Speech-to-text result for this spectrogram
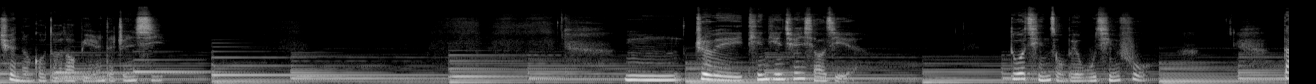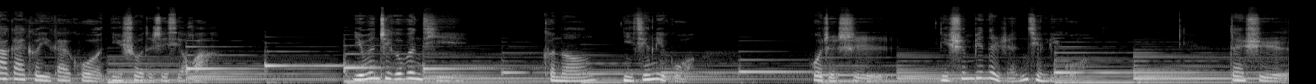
却能够得到别人的珍惜。嗯，这位甜甜圈小姐，多情总被无情负，大概可以概括你说的这些话。你问这个问题，可能你经历过，或者是你身边的人经历过。但是，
